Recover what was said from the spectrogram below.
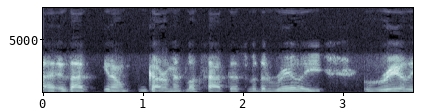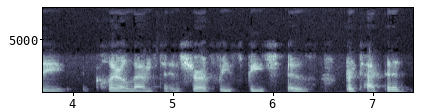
uh, is that you know government looks at this with a really, really clear lens to ensure free speech is protected,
